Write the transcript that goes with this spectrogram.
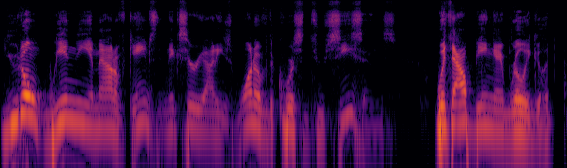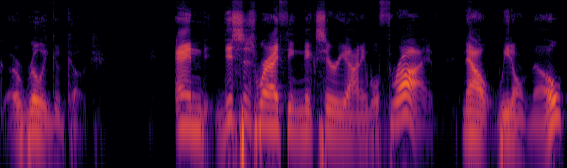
You don't win the amount of games that Nick Sirianni has won over the course of two seasons without being a really good a really good coach. And this is where I think Nick Sirianni will thrive. Now, we don't know.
